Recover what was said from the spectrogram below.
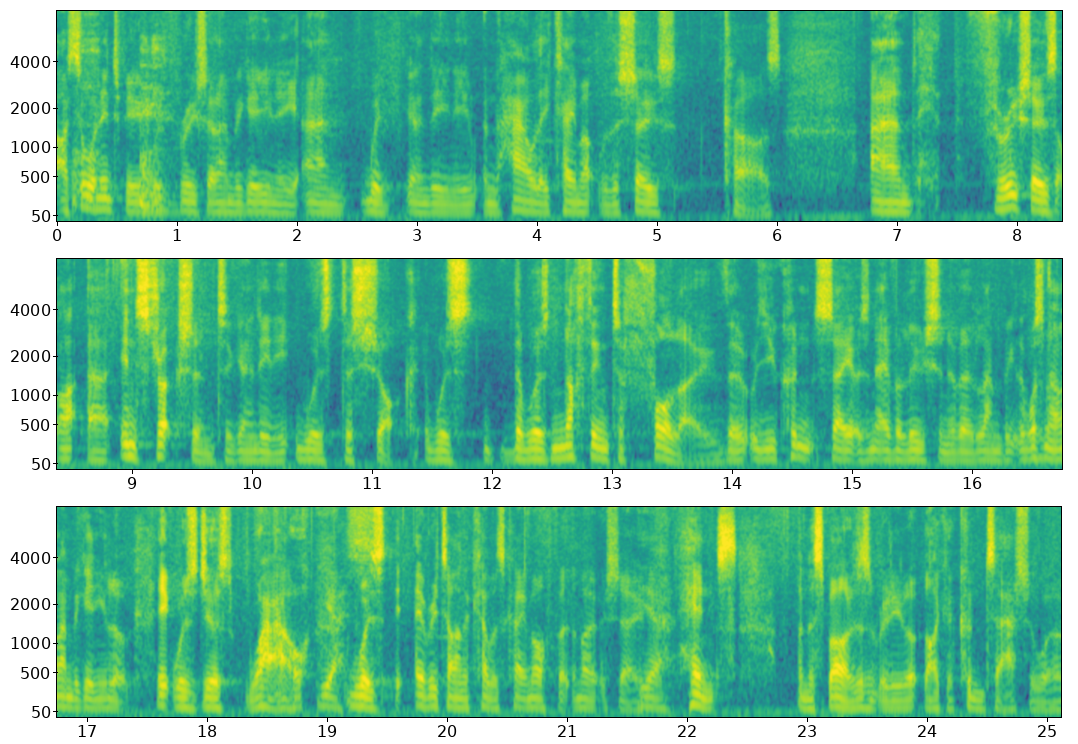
I saw an interview with Ferruccio Lamborghini and with Gandini and how they came up with the show's cars. And Ferruccio's uh, instruction to Gandini was the shock. It was there was nothing to follow. The, you couldn't say it was an evolution of a Lamborghini. There wasn't a Lamborghini look. It was just wow. Yes. Was every time the covers came off at the motor show. Yeah. Hence. And the Espada doesn't really look like a Countach or a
